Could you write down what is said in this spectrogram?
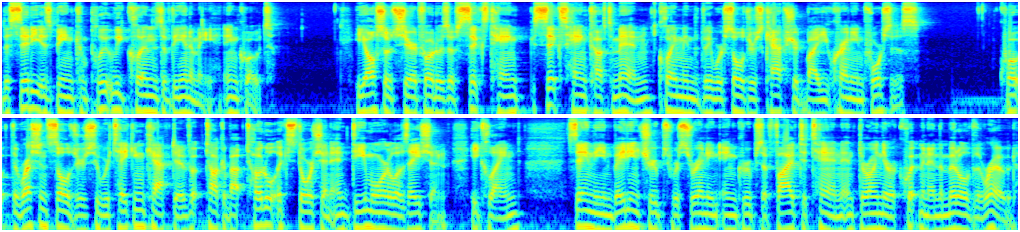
the city is being completely cleansed of the enemy, end quote. He also shared photos of six, hand- six handcuffed men, claiming that they were soldiers captured by Ukrainian forces. Quote, the Russian soldiers who were taken captive talk about total extortion and demoralization, he claimed saying the invading troops were surrendering in groups of 5 to 10 and throwing their equipment in the middle of the road.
